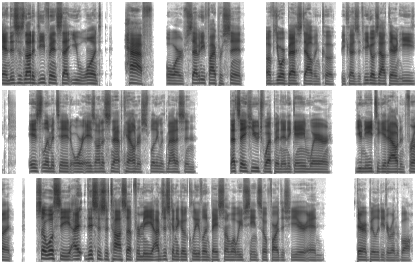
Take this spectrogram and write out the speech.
And this is not a defense that you want half or 75% of your best Dalvin Cook because if he goes out there and he is limited or is on a snap count or splitting with Mattison, that's a huge weapon in a game where you need to get out in front. So we'll see. I this is a toss up for me. I'm just going to go Cleveland based on what we've seen so far this year and their ability to run the ball.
